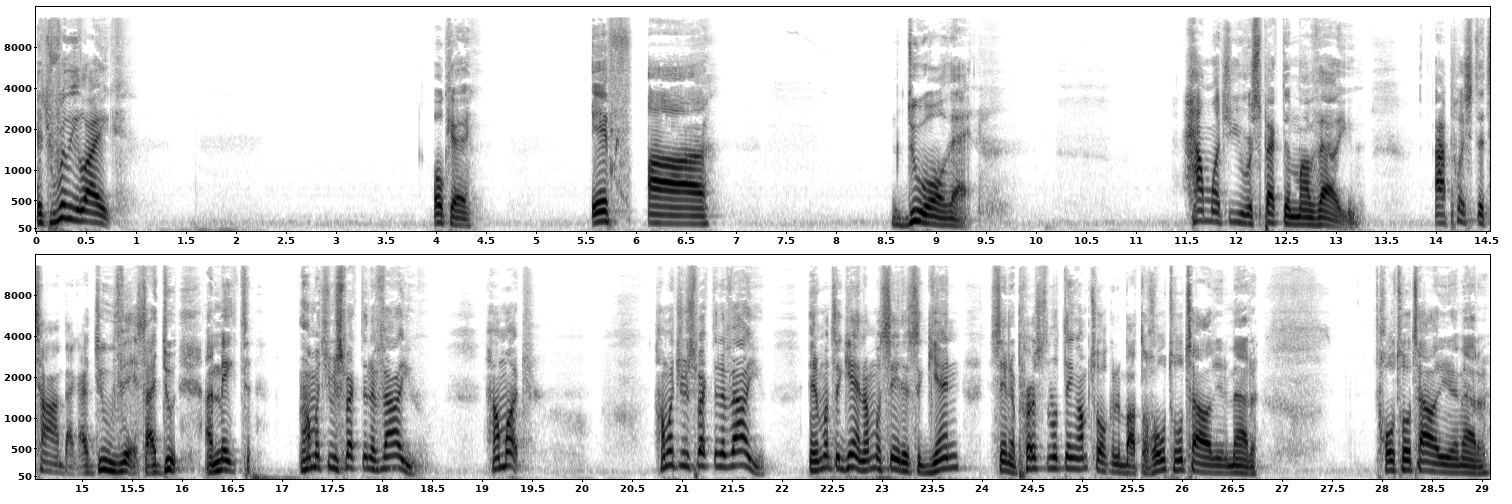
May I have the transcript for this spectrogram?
it's really like, okay, if I do all that, how much are you respecting my value? I push the time back. I do this. I do. I make. T- how much you respecting the value? How much? How much you respecting the value? And once again, I'm gonna say this again. Saying a personal thing. I'm talking about the whole totality of the matter. Whole totality of the matter.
